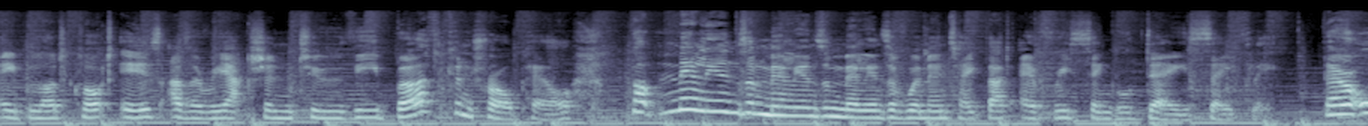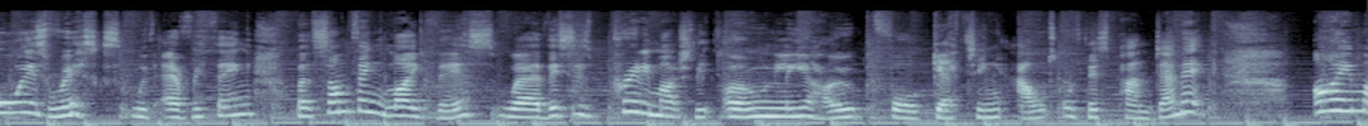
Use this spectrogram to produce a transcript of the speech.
a blood clot is as a reaction to the birth control pill? But millions and millions and millions of women take that every single day safely. There are always risks with everything, but something like this, where this is pretty much the only hope for getting out of this pandemic, I'm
